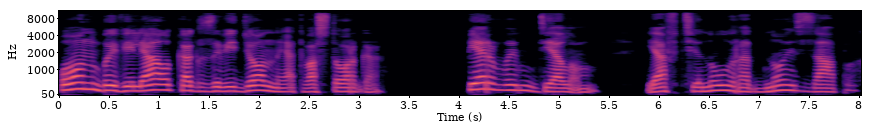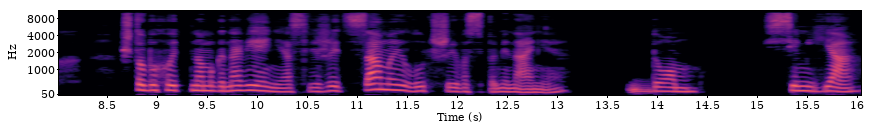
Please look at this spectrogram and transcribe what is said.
он бы вилял, как заведенный от восторга. Первым делом я втянул родной запах, чтобы хоть на мгновение освежить самые лучшие воспоминания. Дом, семья,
